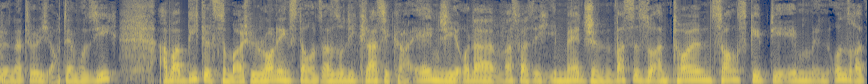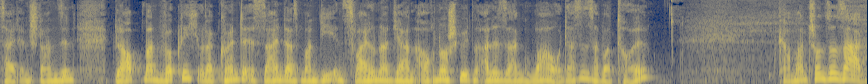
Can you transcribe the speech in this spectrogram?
äh, natürlich auch der Musik. Aber Beatles zum Beispiel, Rolling Stones, also die Klassiker, Angie oder was weiß ich, Imagine, was es so an tollen Songs gibt, die eben in unserer Zeit entstanden sind. Glaubt man wirklich oder könnte es sein, dass man die in 200 Jahren auch noch spielt und alle sagen, wow, das ist aber toll? Kann man schon so sagen.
